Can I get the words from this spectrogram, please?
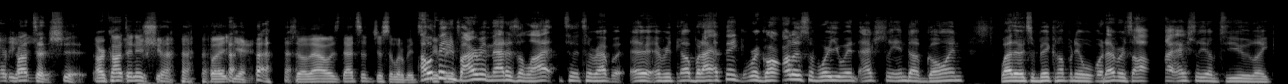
our content shit. Our content is shit. But yeah, so that was that's a, just a little bit. I would think environment matters a lot to, to wrap everything up, but I think regardless of where you end, actually end up going, whether it's a big company or whatever, it's all actually up to you. Like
